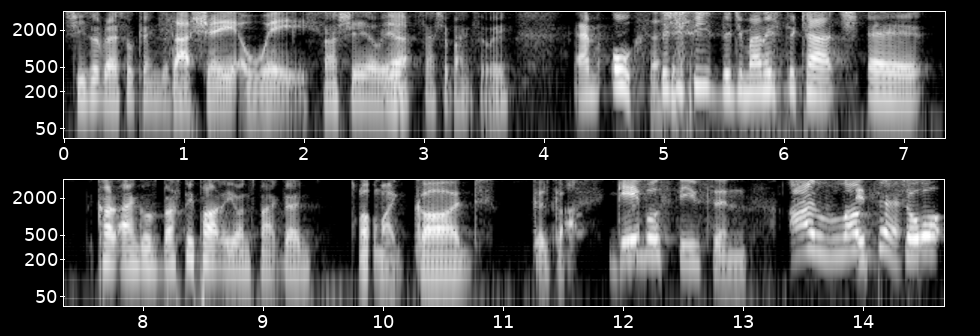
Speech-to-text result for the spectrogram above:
She's at Wrestle Kingdom. Sashay away. Sasha away. Yeah. Sasha Banks away. Um. Oh, did you see? Did you manage to catch uh, Kurt Angle's birthday party on SmackDown? Oh my god. Good god. Gable Steveson. I loved It's it. so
